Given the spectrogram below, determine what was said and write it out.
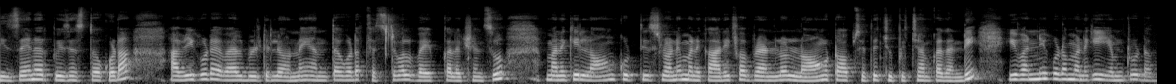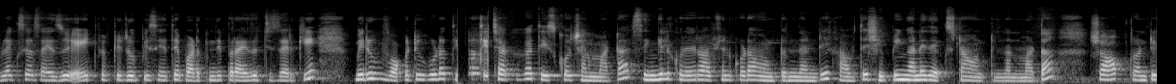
డిజైనర్ పీసెస్తో కూడా అవి కూడా అవైలబిలిటీలో ఉన్నాయి. అంతా కూడా ఫెస్టివల్ వైప్ కలెక్షన్స్ మనకి లాంగ్ కుర్తీస్లోనే మనకి ఆరిఫా బ్రాండ్లో లాంగ్ టాప్స్ అయితే చూపించాం కదండి. ఇవన్నీ కూడా మనకి M to double XL size eight fifty rupees అయితే పడుతుంది ప్రైస్ వచ్చేసరికి. మీరు ఒకటి కూడా చక్కగా తీసుకోవచ్చు అనమాట సింగిల్ కొరియర్ ఆప్షన్ కూడా ఉంటుందండి. కాకపోతే షిప్పింగ్ అనేది ఎక్స్ట్రా ఉంటుందన్నమాట. షాప్ ట్వంటీ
